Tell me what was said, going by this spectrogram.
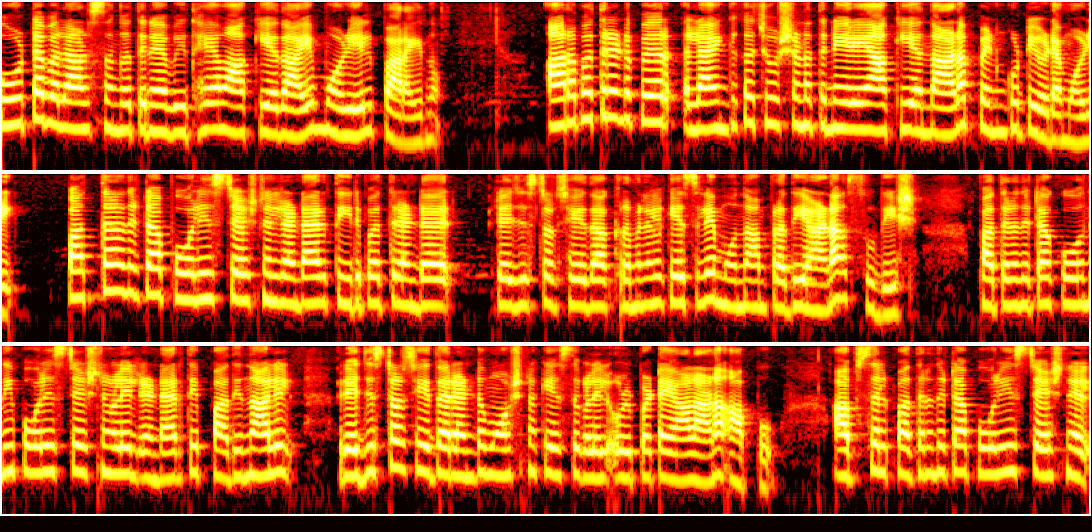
കൂട്ടബലാത്സംഗത്തിന് വിധേയമാക്കിയതായും മൊഴിയിൽ പറയുന്നു. അറുപത്തിരണ്ട് പേർ ലൈംഗിക ചൂഷണത്തിന് ഇരയാക്കിയെന്നാണ് പെൺകുട്ടിയുടെ മൊഴി. പത്തനംതിട്ട പോലീസ് സ്റ്റേഷനിൽ രണ്ടായിരത്തി ഇരുപത്തിരണ്ട് രജിസ്റ്റർ ചെയ്ത ക്രിമിനൽ കേസിലെ മൂന്നാം പ്രതിയാണ് സുധീഷ്. പത്തനംതിട്ട കോന്നി പോലീസ് സ്റ്റേഷനുകളിൽ രണ്ടായിരത്തി പതിനാലിൽ രജിസ്റ്റർ ചെയ്ത രണ്ട് മോഷണ കേസുകളിൽ ഉൾപ്പെട്ടയാളാണ് അപ്പു. അഫ്സൽ പത്തനംതിട്ട പോലീസ് സ്റ്റേഷനിൽ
